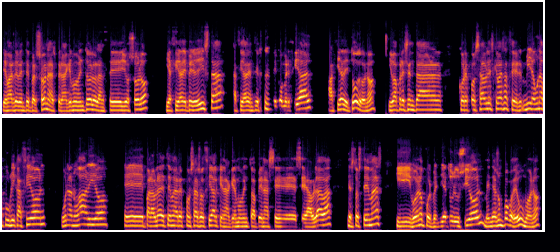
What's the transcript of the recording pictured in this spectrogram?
de más de 20 personas, pero en aquel momento lo lancé yo solo y hacía de periodista, hacía de, comercial, hacía de todo, ¿no? Iba a presentar corresponsables, ¿qué vas a hacer? Mira, una publicación, un anuario, eh, para hablar de tema de responsabilidad social, que en aquel momento apenas se, se, hablaba de estos temas, y bueno, pues vendía tu ilusión, vendías un poco de humo, ¿no?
